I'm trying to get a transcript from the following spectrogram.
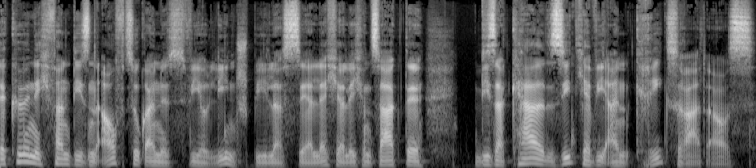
Der König fand diesen Aufzug eines Violinspielers sehr lächerlich und sagte, dieser Kerl sieht ja wie ein Kriegsrat aus.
